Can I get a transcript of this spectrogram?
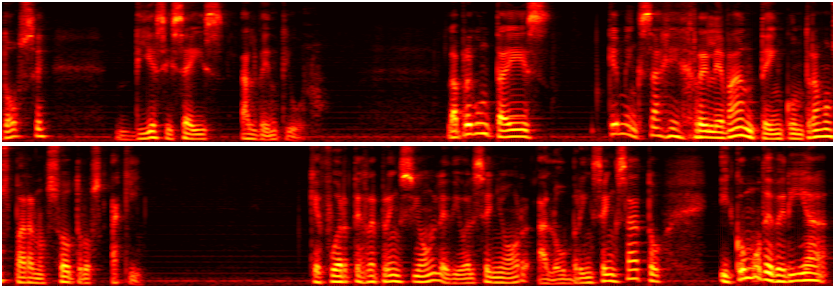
12, 16 al 21. La pregunta es, ¿qué mensaje relevante encontramos para nosotros aquí? qué fuerte reprensión le dio el Señor al hombre insensato y cómo debería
